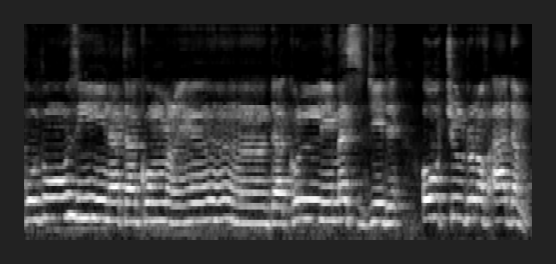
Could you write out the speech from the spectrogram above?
خذوا زينتكم عند كل مسجد O children of Adam,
